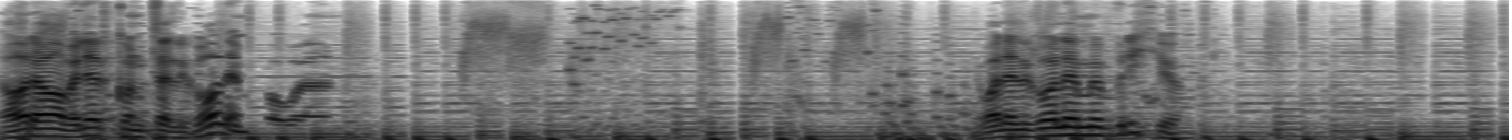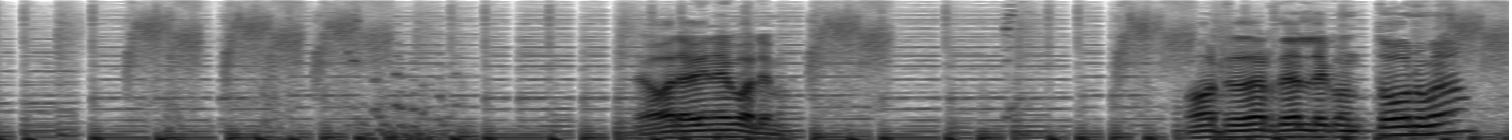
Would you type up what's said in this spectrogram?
Ahora vamos a pelear contra el golem, po weón. Igual el golem es brigio. Ahora viene el golem. Vamos a tratar de darle con todo nomás.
